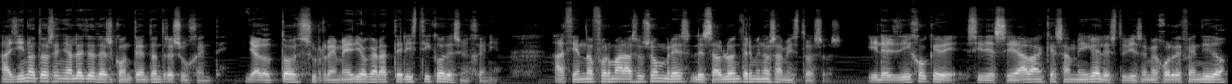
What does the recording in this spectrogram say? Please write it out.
Allí notó señales de descontento entre su gente, y adoptó su remedio característico de su ingenio. Haciendo formar a sus hombres, les habló en términos amistosos, y les dijo que si deseaban que San Miguel estuviese mejor defendido,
